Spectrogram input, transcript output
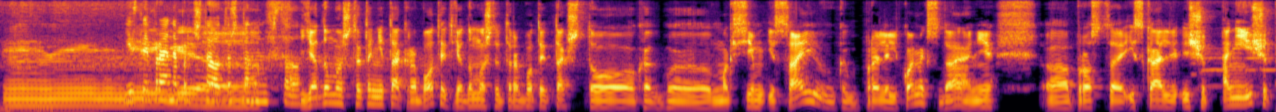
Если я правильно прочитала то, что она написала. Я думаю, что это не так работает. Я думаю, что это работает так, что как бы Максим и Сай, как бы параллель комикс, да, они э, просто искали, ищут, они ищут,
